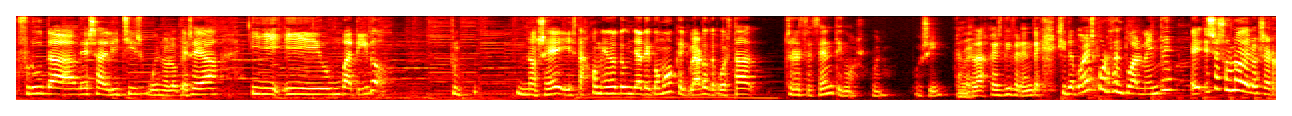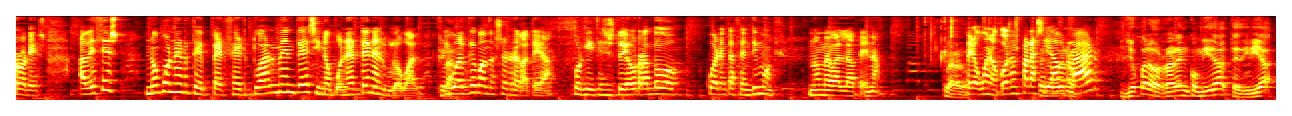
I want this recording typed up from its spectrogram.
fruta de esa lichis, bueno, lo que sea, y, y un batido. no sé, y estás comiéndote un ya te como que claro, te cuesta 13 céntimos. Bueno, pues sí, la verdad es que es diferente. Si te pones porcentualmente, eh, eso es uno de los errores. A veces no ponerte percentualmente, sino ponerte en el global. Claro. Igual que cuando se regatea. Porque dices, estoy ahorrando 40 céntimos, no me vale la pena. Claro. Pero bueno, cosas para así Pero bueno, ahorrar. yo para ahorrar en comida te diría,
